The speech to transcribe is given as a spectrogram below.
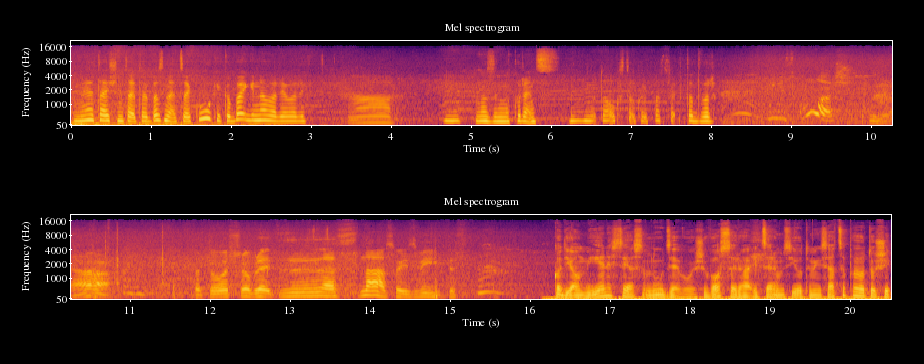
Nē, taisnība tā, tā baznīcai kūki, ka baigi nevar jau arī. Ā, Nu, nezinu, no kurienes nu, tā augstāk var pacelt. Tad var. Viņas koš. Jā, par to šobrīd es neesmu izvītas. Kad jau mēnesi esam nodzīvojuši vasarā, ir cerams jūtamies atpūtuši,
